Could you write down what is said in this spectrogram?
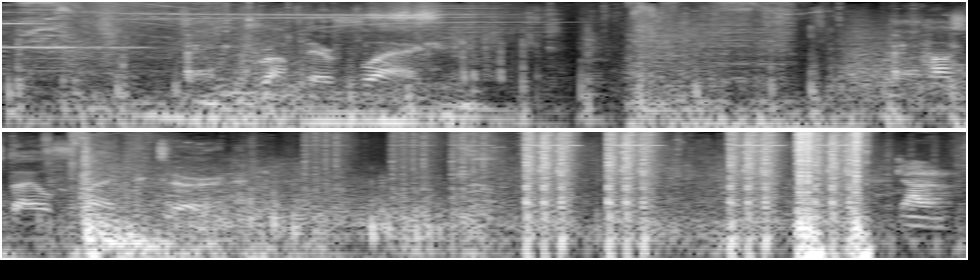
We drop their flag. Hostile flag returned. Got him.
